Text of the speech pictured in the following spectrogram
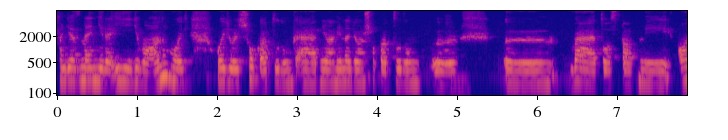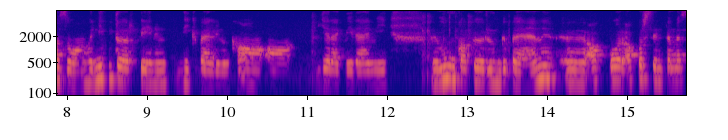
hogy ez mennyire így van, hogy, hogy, hogy sokat tudunk árnyalni, nagyon sokat tudunk ö, ö, változtatni azon, hogy mi történik velünk a, a gyerekvédelmi munkakörünkben, akkor, akkor szerintem ez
